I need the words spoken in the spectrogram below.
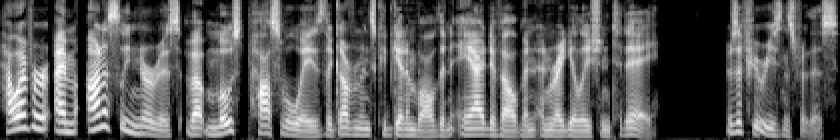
However, I'm honestly nervous about most possible ways that governments could get involved in AI development and regulation today. There's a few reasons for this.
